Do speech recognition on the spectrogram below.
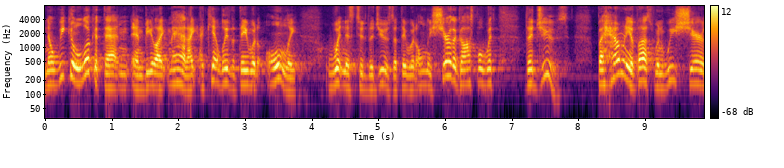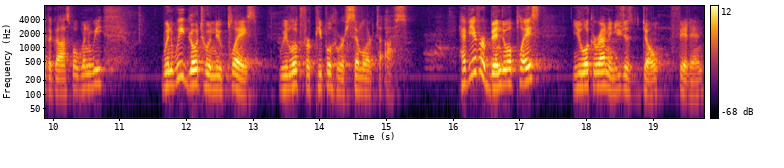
Now, we can look at that and, and be like, man, I, I can't believe that they would only witness to the Jews, that they would only share the gospel with the Jews. But how many of us, when we share the gospel, when we, when we go to a new place, we look for people who are similar to us? Have you ever been to a place, you look around and you just don't fit in?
